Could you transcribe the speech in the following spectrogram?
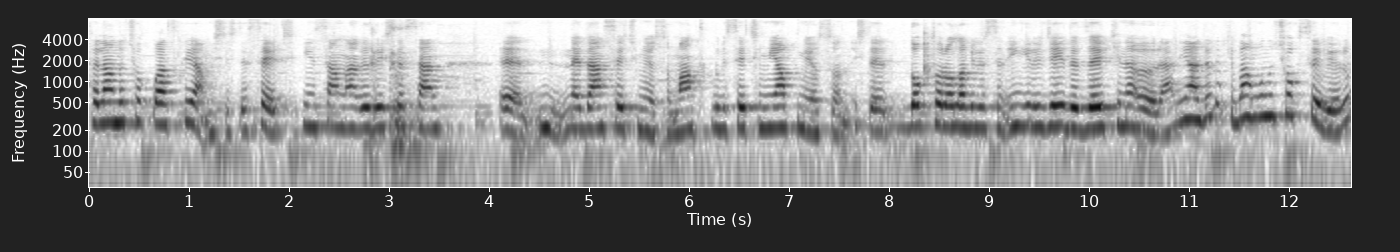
falan da çok baskı yapmış işte seç. İnsanlar dedi işte sen e, neden seçmiyorsun? Mantıklı bir seçim yapmıyorsun. İşte doktor olabilirsin. İngilizceyi de zevkine öğren. Yani dedim ki ben bunu çok seviyorum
